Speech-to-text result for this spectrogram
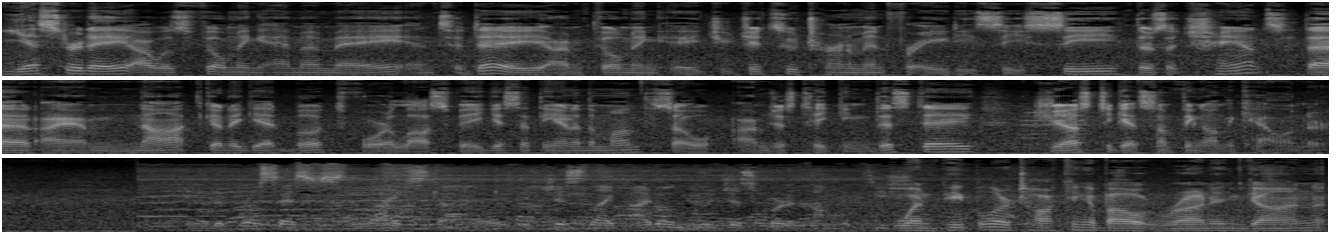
Yesterday, I was filming MMA, and today I'm filming a jiu jitsu tournament for ADCC. There's a chance that I am not going to get booked for Las Vegas at the end of the month, so I'm just taking this day just to get something on the calendar. Know, the process is lifestyle. It's just like I don't do it just for the competition. When people are talking about run and gun,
